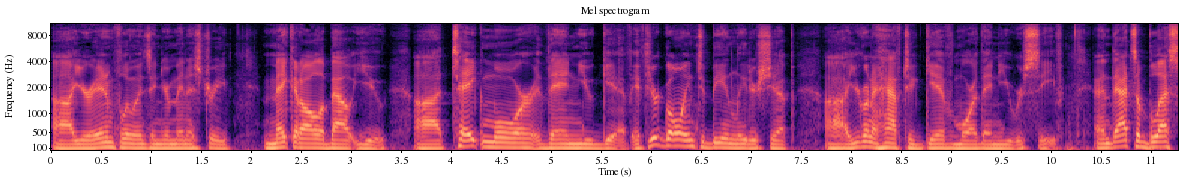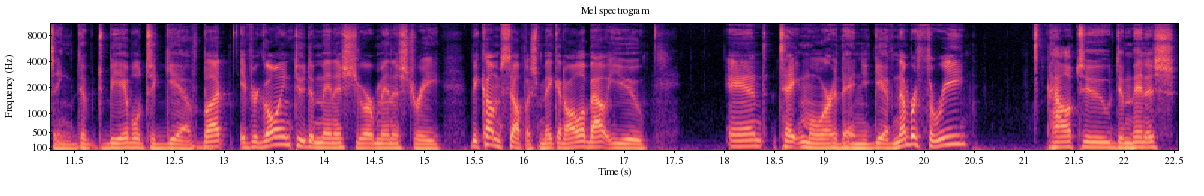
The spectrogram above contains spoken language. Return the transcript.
uh, your influence in your ministry, make it all about you. Uh, take more than you give. If you're going to be in leadership, uh, you're going to have to give more than you receive. And that's a blessing to, to be able to give. But if you're going to diminish your ministry, become selfish. Make it all about you and take more than you give. Number three, how to diminish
